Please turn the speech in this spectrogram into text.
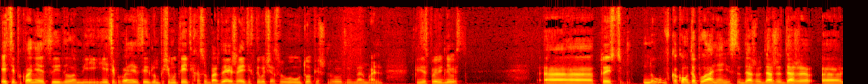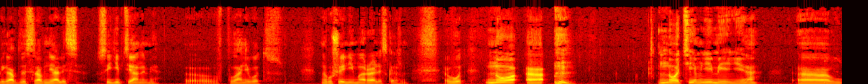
эти поклоняются идолам, и эти поклоняются идолам, почему ты этих освобождаешь, а этих ты вот сейчас утопишь. Ну, вот нормально. Где справедливость? А, то есть, ну, в каком-то плане они даже, даже, даже э, сравнялись с египтянами э, в плане вот нарушений морали, скажем. Вот. Но, э, но, тем не менее, э,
